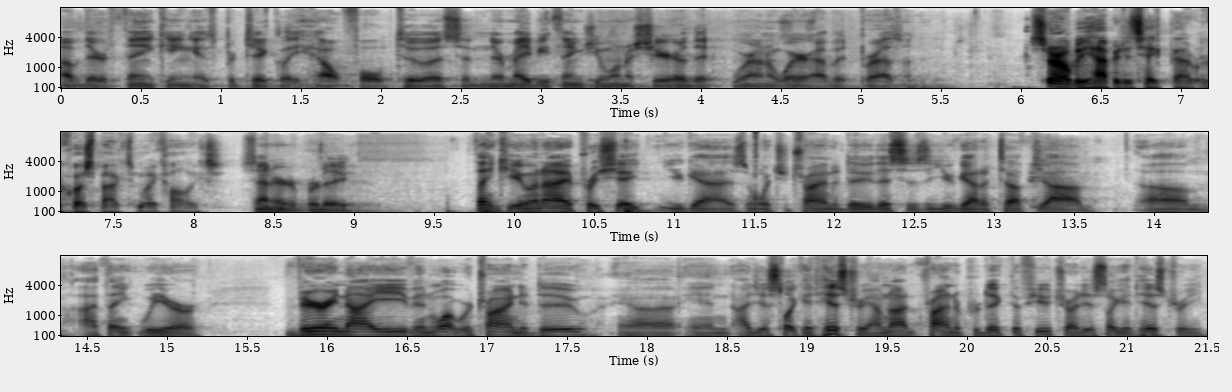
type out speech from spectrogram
of their thinking is particularly helpful to us, and there may be things you want to share that we're unaware of at present. Sir, I'll be happy to take that request back to my colleagues. Senator Perdue. Thank you, and I appreciate you guys and what you're trying to do. This is, you've got a tough job. Um, I think we are very naive in what we're trying to do, uh, and I just look at history. I'm not trying to predict the future, I just look at history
